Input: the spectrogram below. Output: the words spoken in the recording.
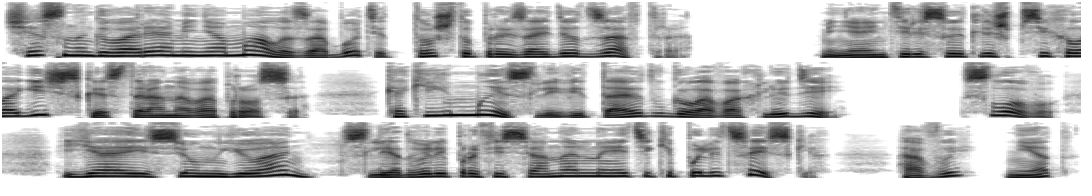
«Честно говоря, меня мало заботит то, что произойдет завтра. Меня интересует лишь психологическая сторона вопроса. Какие мысли витают в головах людей? К слову, я и Сюн Юань следовали профессиональной этике полицейских, а вы — нет.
